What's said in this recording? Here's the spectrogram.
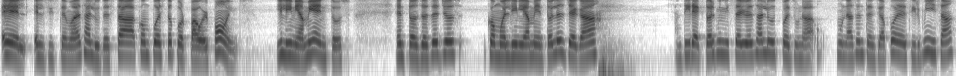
el, el sistema de salud está compuesto por PowerPoints y lineamientos. Entonces ellos, como el lineamiento les llega directo del Ministerio de Salud, pues una, una sentencia puede decir misa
